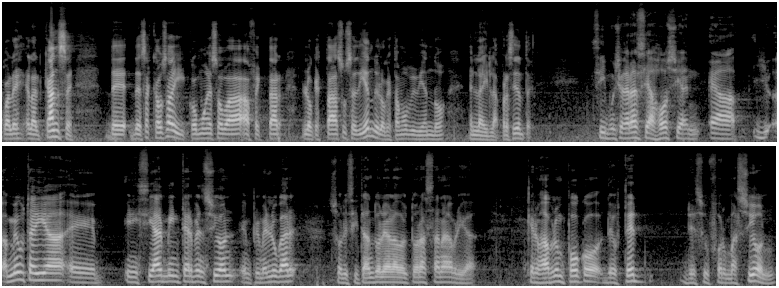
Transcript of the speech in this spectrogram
cuál es el alcance de, esas causas y cómo eso va a afectar lo que está sucediendo y lo que estamos viviendo en la isla. Presidente. Sí, muchas gracias, Josian. Eh, a mí me gustaría eh, iniciar mi intervención, en primer lugar, solicitándole a la doctora Sanabria que nos hable un poco de usted, de su formación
